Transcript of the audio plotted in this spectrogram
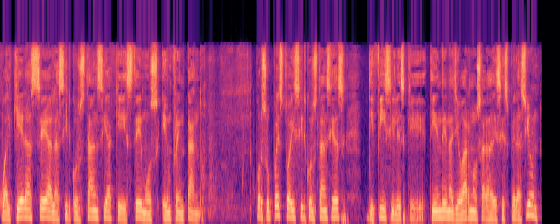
cualquiera sea la circunstancia que estemos enfrentando. Por supuesto, hay circunstancias difíciles que tienden a llevarnos a la desesperación.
